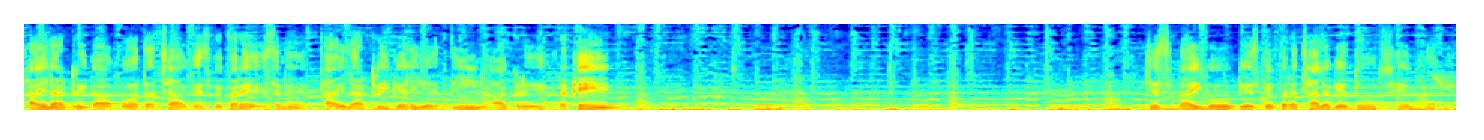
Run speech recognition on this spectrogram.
थाई लॉटरी का बहुत अच्छा गैस पेपर है। इसने थाई लॉटरी के लिए तीन आंकड़े रखे हैं। जिस भाई को गैस पेपर अच्छा लगे तो सेव कर लें।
